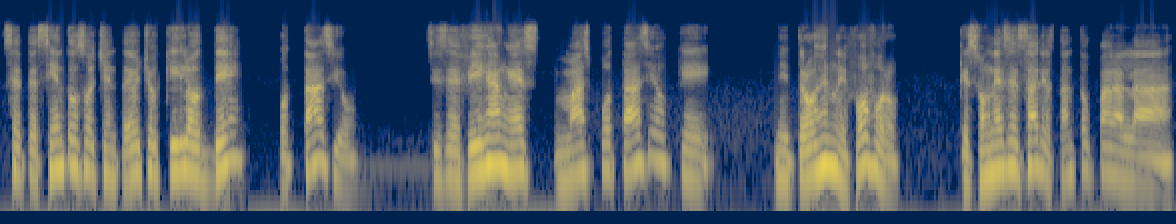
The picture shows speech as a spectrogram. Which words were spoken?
788 kilos de potasio. Si se fijan, es más potasio que nitrógeno y fósforo, que son necesarios tanto para la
